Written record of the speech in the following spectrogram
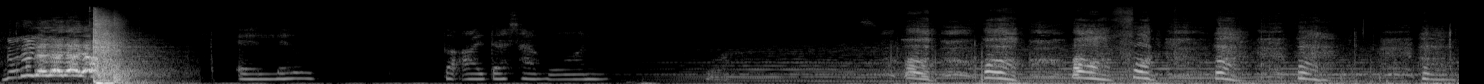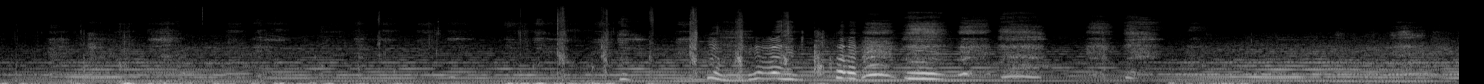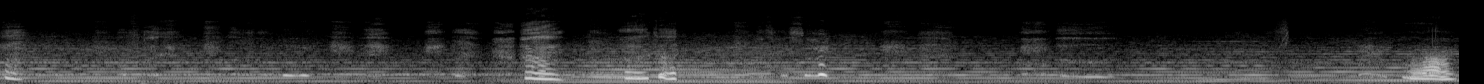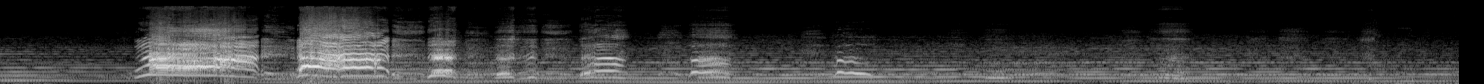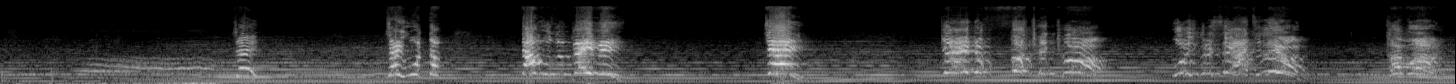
No, no, no, no, no, no! Hello. But I just have one. Oh, oh, oh, fuck. Oh, oh, Oh, oh, God. I'm so sorry. Ah! Ah! Ah! Ah! Jay! Jay, what the? That was a baby! Jay! Get in the fucking car! What are you gonna say hi to Leon? Come on!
